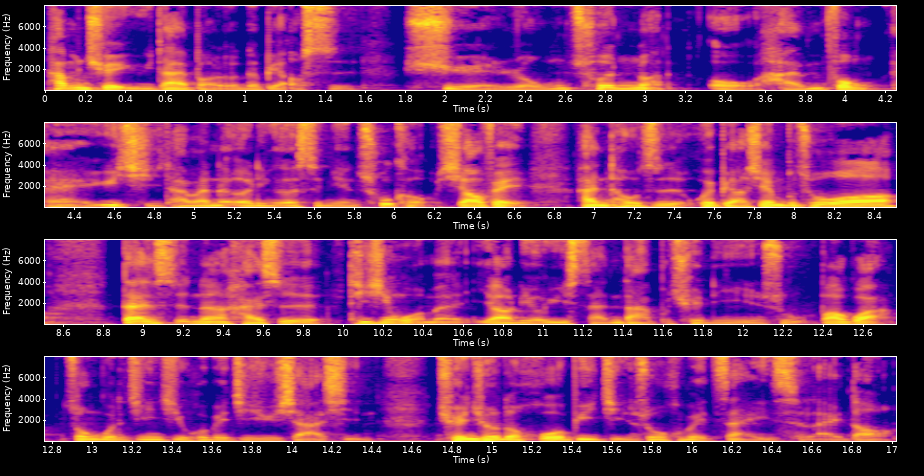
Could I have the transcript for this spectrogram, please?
他们却语带保留的表示，雪融春暖偶寒风，哎，预期台湾的二零二四年出口、消费和投资会表现不错哦。但是呢，还是提醒我们要留意三大不确定因素，包括中国的经济会不会继续下行，全球的货币紧缩会不会再一次来到，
